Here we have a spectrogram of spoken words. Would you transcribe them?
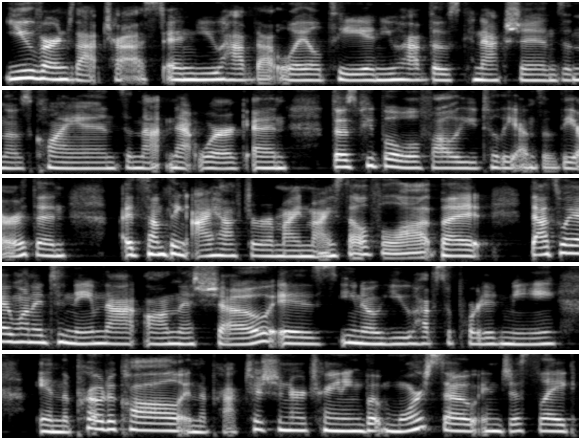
you've earned that trust and you have that loyalty and you have those connections and those clients and that network and those people will follow you till the ends of the earth and it's something I have to remind myself a lot, but that's why I wanted to name that on this show is, you know, you have supported me in the protocol, in the practitioner training, but more so in just like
